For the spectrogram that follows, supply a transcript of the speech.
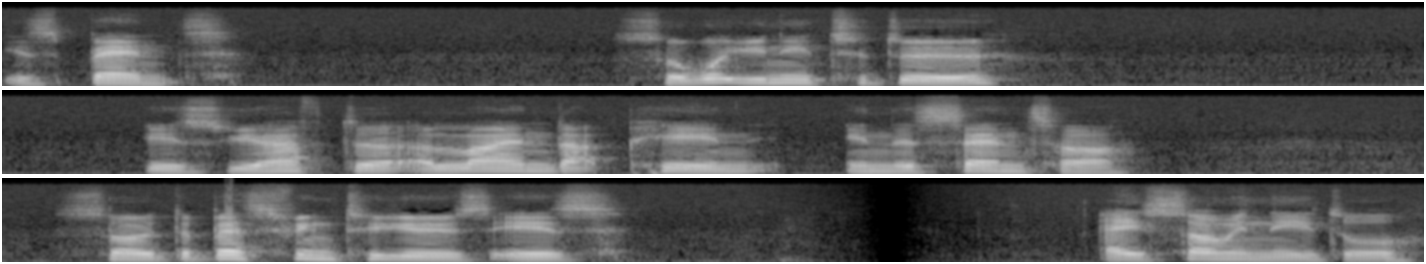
is bent so what you need to do is you have to align that pin in the center. So the best thing to use is a sewing needle.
